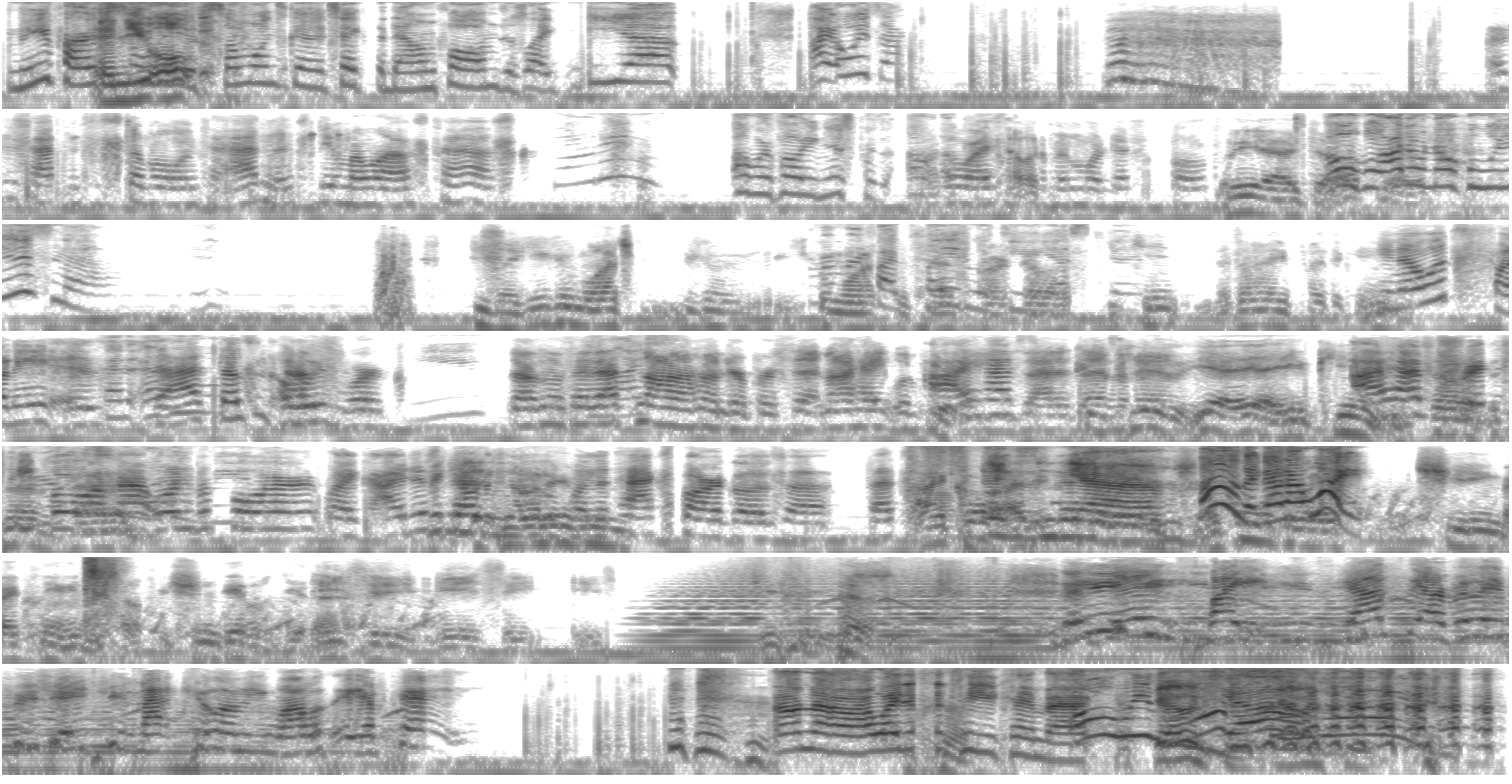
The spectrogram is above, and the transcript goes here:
Me personally, all- if someone's gonna take the downfall, I'm just like, yep. I always act. I just happened to stumble into admin to do my last task. Oh, we're voting this person. Oh, Otherwise, that would have been more difficult. Well, yeah, it's oh, well, I don't know who it is now. He's like, you can watch, you can, you can Remember watch I the played test with part, you but like, you can't, that's not how you play the game. You know what's funny is And that doesn't always work. I was gonna say that's not a hundred percent. I hate when people I use have- that as It's evidence. yeah, yeah, you can't. I have it's tricked it's not people on that one before. Like I just Because- know to Not move when the even- task bar goes up. That's I call, I think that's Yeah. a way to- Oh, they got that's out white. Cheating by cleaning yourself. You shouldn't be able to do that. Easy, easy, easy. Good game. Wait, Galaxy, I really appreciate you not killing me while I was AFK. Oh no, I waited until you came back. Oh, we Galaxy, lost. Galaxy.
